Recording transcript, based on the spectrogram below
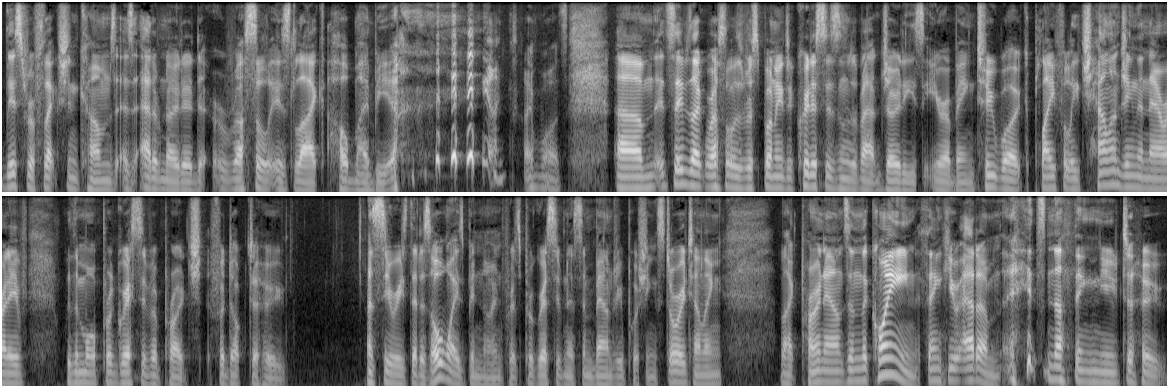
this reflection comes, as Adam noted, Russell is like, hold my beer. I, was. Um, it seems like Russell is responding to criticisms about Jodie's era being too woke, playfully challenging the narrative with a more progressive approach for Doctor Who. A series that has always been known for its progressiveness and boundary pushing storytelling, like pronouns and the Queen. Thank you, Adam. It's nothing new to Who.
